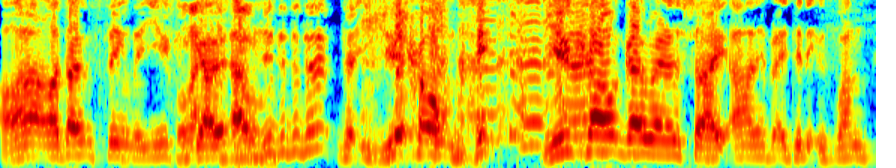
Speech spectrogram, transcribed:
I, I don't think that you can Collector's go. only. you can't make. You can't go around and say, "Oh, yeah, but they did it with one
